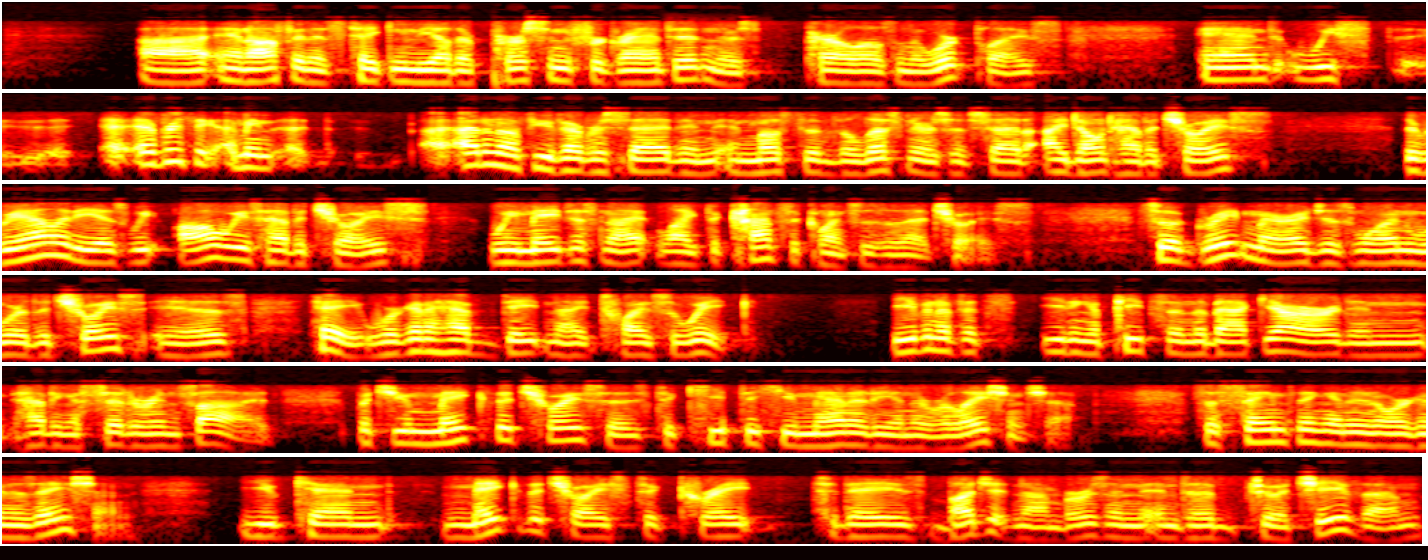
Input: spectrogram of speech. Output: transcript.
uh, and often it's taking the other person for granted, and there's parallels in the workplace. And we, everything, I mean, I don't know if you've ever said, and, and most of the listeners have said, I don't have a choice. The reality is we always have a choice. We may just not like the consequences of that choice. So a great marriage is one where the choice is, hey, we're going to have date night twice a week, even if it's eating a pizza in the backyard and having a sitter inside but you make the choices to keep the humanity in the relationship. It's the same thing in an organization. You can make the choice to create today's budget numbers and, and to, to achieve them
